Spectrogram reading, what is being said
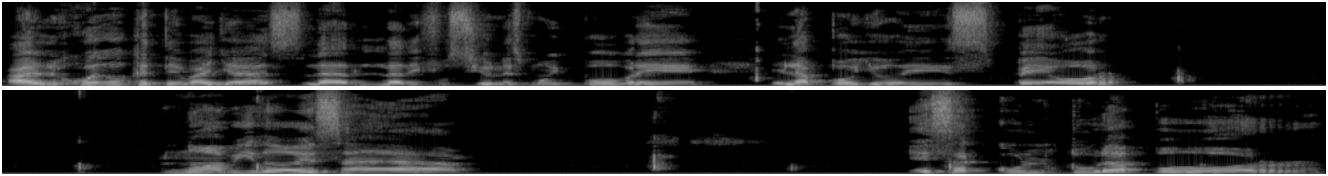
al juego que te vayas, la, la difusión es muy pobre, el apoyo es peor. No ha habido esa esa cultura por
